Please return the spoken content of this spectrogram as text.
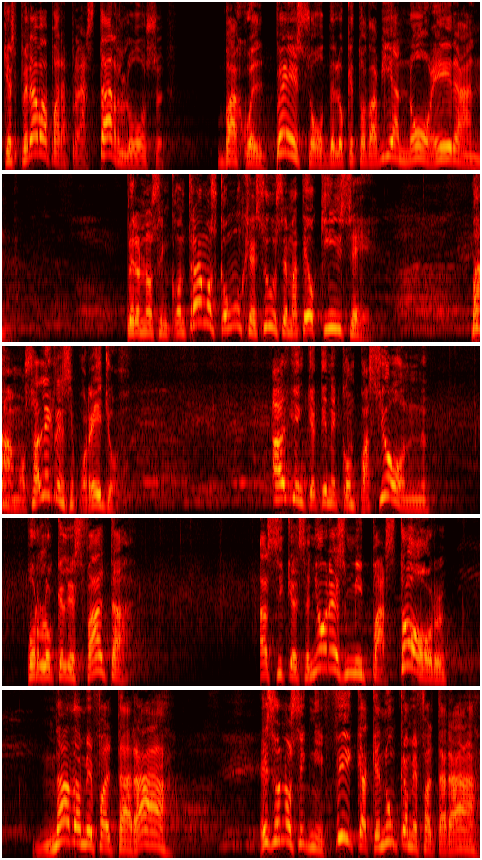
que esperaba para aplastarlos bajo el peso de lo que todavía no eran. Pero nos encontramos con un Jesús en Mateo 15. Vamos, alégrense por ello. Alguien que tiene compasión por lo que les falta. Así que el Señor es mi pastor. Nada me faltará. Eso no significa que nunca me faltará,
